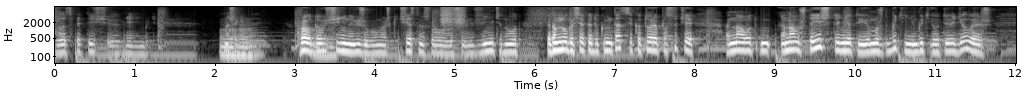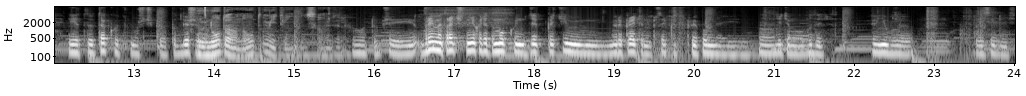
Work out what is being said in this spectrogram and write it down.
25 тысяч где-нибудь. Правда, вообще ненавижу бумажки, честное слово, вообще, извините, но вот когда много всякой документации, которая, по сути, она вот, она что есть, что нет, ее может быть и не быть, и вот ее делаешь, и это так вот немножечко подбешивает. Ну да, ну утомительно, на самом деле. Вот вообще, и время тратишь на них, хотя ты мог какое-нибудь пойти мероприятие написать какое-то прикольное и Мгм. детям его выдать, и они бы повеселились.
